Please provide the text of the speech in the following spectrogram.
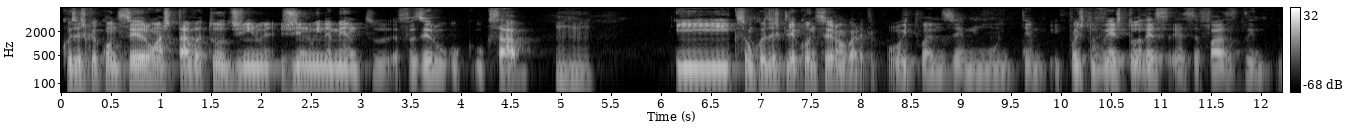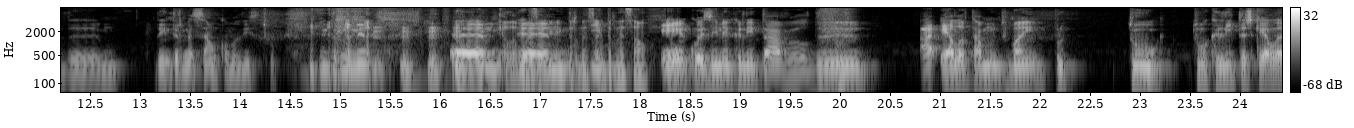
coisas que aconteceram, acho que estava tudo genu- genuinamente a fazer o, o, o que sabe Uhum. e que são coisas que lhe aconteceram. Agora, tipo, oito anos é muito tempo. E depois tu vês toda esse- essa fase de, de, de internação, como eu disse, desculpa, do internamento. Um, Aquela música, um, internação, e internação. é coisa inacreditável de ah, ela está muito bem porque tu, tu acreditas que ela,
